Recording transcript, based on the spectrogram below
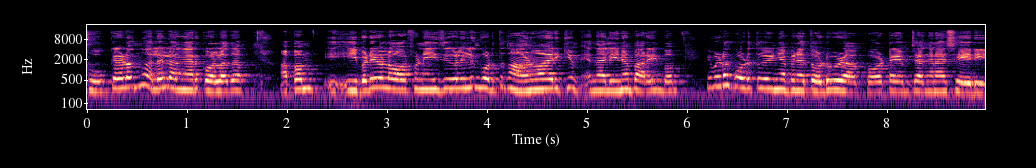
സൂക്കേടൊന്നും അല്ലല്ലോ അങ്ങേർക്കുള്ളത്. അപ്പം ഇവിടെയുള്ള ഓർഫണേജുകളിലും കൊടുത്ത് കാണുമായിരിക്കും എന്ന് അലീന പറയുമ്പം. ഇവിടെ കൊടുത്തു കഴിഞ്ഞാൽ പിന്നെ തൊടുപുഴ കോട്ടയം ചങ്ങനാശ്ശേരി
